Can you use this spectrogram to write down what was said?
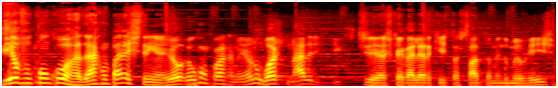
devo concordar com o palestrinha. Eu, eu, concordo também. Eu não gosto nada de Dixit. Acho que a galera aqui está sabe também do meu rage.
